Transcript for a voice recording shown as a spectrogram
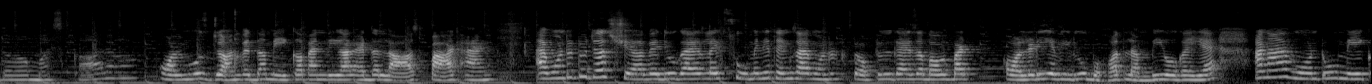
the mascara. Almost done with the makeup and we are at the last part and i wanted to just share with you guys like so many things i wanted to talk to you guys about but ऑलरेडी ये वीडियो बहुत लंबी हो गई है and I want to make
